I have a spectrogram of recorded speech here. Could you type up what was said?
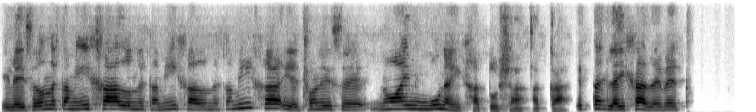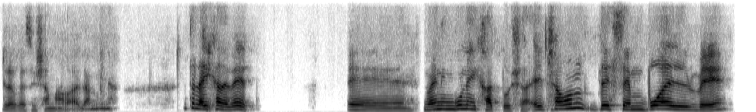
y le dice, ¿dónde está mi hija? ¿Dónde está mi hija? ¿Dónde está mi hija? Y el chabón le dice, no hay ninguna hija tuya acá. Esta es la hija de Beth, creo que se llamaba la mina. Esta es la hija de Beth. Eh, no hay ninguna hija tuya. El chabón desenvuelve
